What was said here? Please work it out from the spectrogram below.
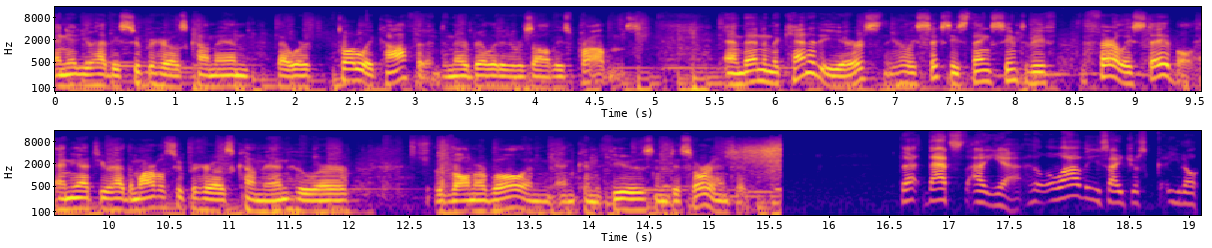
and yet you had these superheroes come in that were totally confident in their ability to resolve these problems. And then in the Kennedy years, the early 60s, things seemed to be fairly stable, and yet you had the Marvel superheroes come in who were vulnerable and, and confused and disoriented. That that's uh, yeah. A lot of these I just you know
